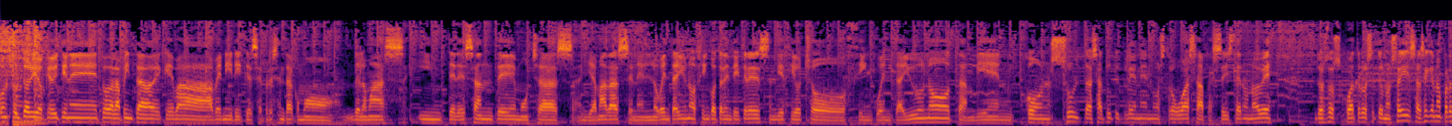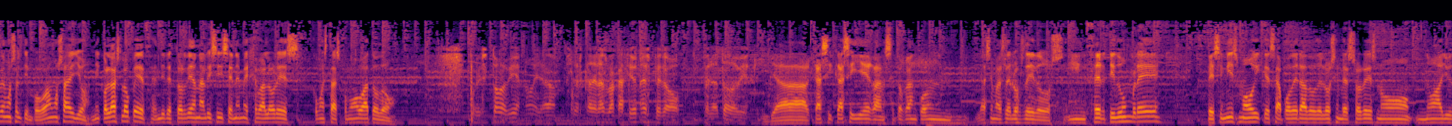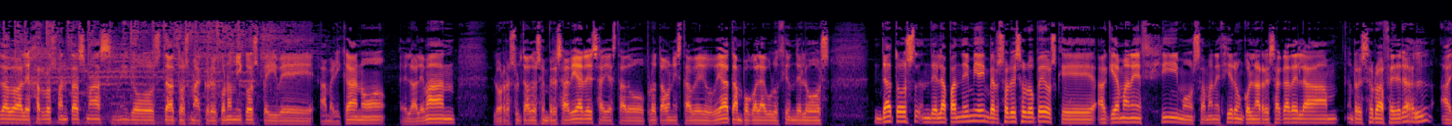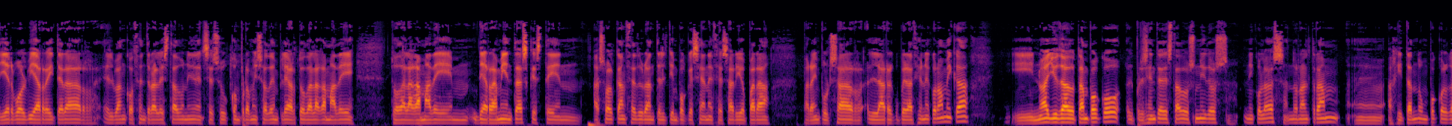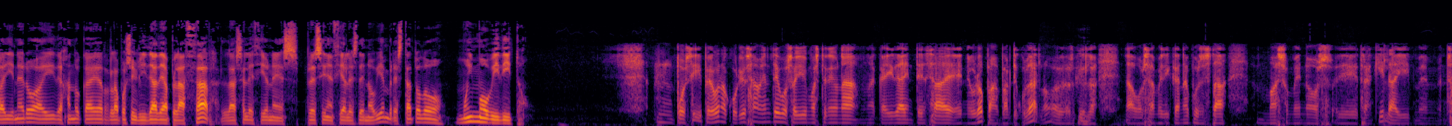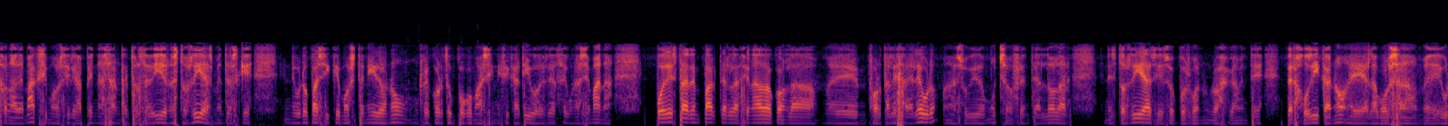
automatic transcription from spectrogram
Consultorio que hoy tiene toda la pinta de que va a venir y que se presenta como de lo más interesante. Muchas llamadas en el 91 533 18 51. También consultas a Tutiplen en nuestro WhatsApp 609 224 716. Así que no perdemos el tiempo. Vamos a ello. Nicolás López, director de análisis en MG Valores. ¿Cómo estás? ¿Cómo va todo? Pues todo bien, ¿no? Ya cerca de las vacaciones, pero, pero todo bien. Ya casi, casi llegan, se tocan con las yemas de los dedos. Incertidumbre, pesimismo hoy que se ha apoderado de los inversores no, no ha ayudado a alejar los fantasmas ni los datos macroeconómicos, PIB americano, el alemán, los resultados empresariales, haya estado protagonista BVA, tampoco la evolución de los Datos de la pandemia, inversores europeos que aquí amanecimos, amanecieron con la resaca de la Reserva Federal. Ayer volví a reiterar el Banco Central estadounidense su compromiso de emplear toda la gama de toda la gama de, de herramientas que estén a su alcance durante el tiempo que sea necesario para para impulsar la recuperación económica y no ha ayudado tampoco el presidente de Estados Unidos, Nicolás Donald Trump, eh, agitando un poco el gallinero ahí, dejando caer la posibilidad de aplazar las elecciones presidenciales de noviembre. Está todo muy movidito. Mm, pues sí, pero bueno, curiosamente, pues hoy hemos tenido una, caída intensa en Europa en particular, ¿no? Es que la, bolsa americana pues está más o menos eh, tranquila y en, zona de máximos, es decir, apenas han retrocedido en estos días, mientras que en Europa sí que hemos tenido, ¿no? Un recorte un poco más significativo desde hace una semana. Puede estar en parte relacionado con la eh, fortaleza del euro, ha subido mucho frente al dólar en estos días y eso, pues bueno, lógicamente perjudica, ¿no? Eh, a la bolsa europea.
